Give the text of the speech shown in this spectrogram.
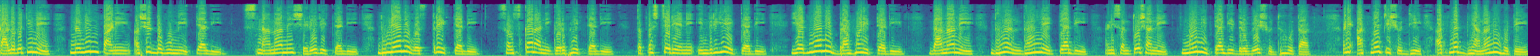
कालगतीने नवीन पाणी अशुद्ध भूमी इत्यादी स्नानाने शरीर इत्यादी धुण्याने वस्त्रे इत्यादी संस्काराने गर्भ इत्यादी तपश्चर्याने इंद्रिय इत्यादी यज्ञाने ब्राह्मण इत्यादी दानाने धन धान्य इत्यादी आणि संतोषाने मन इत्यादी द्रव्ये शुद्ध होतात आणि आत्म्याची शुद्धी आत्मज्ञानाने होते.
